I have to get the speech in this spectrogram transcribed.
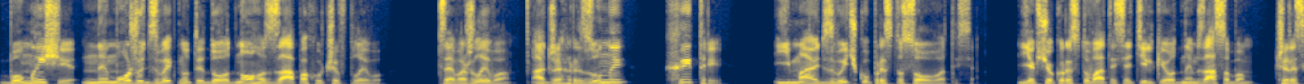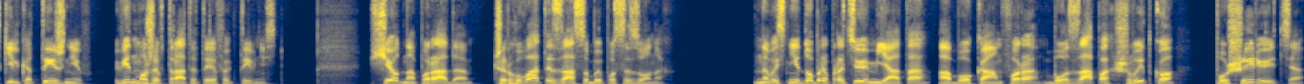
бо миші не можуть звикнути до одного запаху чи впливу. Це важливо, адже гризуни хитрі і мають звичку пристосовуватися. Якщо користуватися тільки одним засобом, через кілька тижнів він може втратити ефективність. Ще одна порада чергувати засоби по сезонах. Навесні добре працює м'ята або камфора, бо запах швидко поширюється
